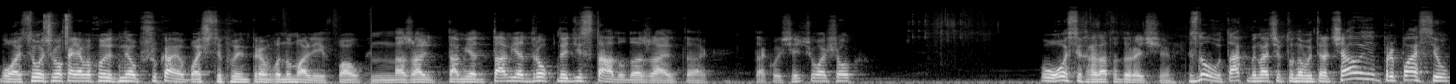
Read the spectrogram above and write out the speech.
О, цього чувака я виходить не обшукаю, бачите, бо він прям в аномалії впав. На жаль, там я, там я дроп не дістану, на жаль, так. Так, ось ще чувачок. О, ось і граната, до речі. Знову так, ми начебто не витрачали припасів,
